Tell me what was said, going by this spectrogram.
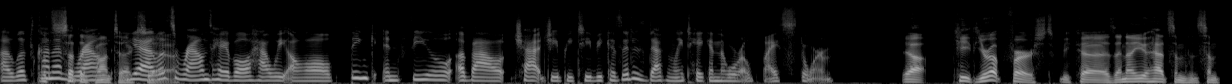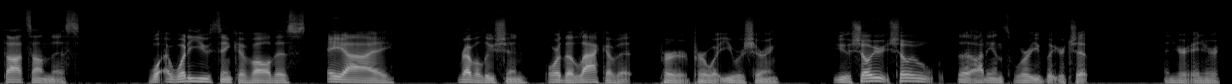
Uh, let's kind Let's of set the round, context, yeah, let's roundtable how we all think and feel about Chat GPT because it has definitely taken the world by storm. Yeah, Keith, you're up first because I know you had some some thoughts on this. What what do you think of all this AI revolution or the lack of it per per what you were sharing? You show your show the audience where you put your chip and your and your.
